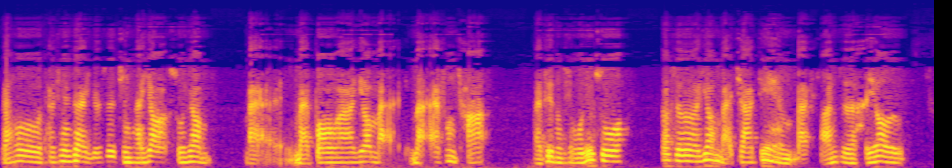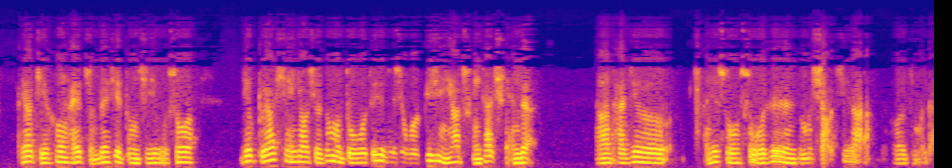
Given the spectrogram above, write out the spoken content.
然后他现在有时候经常要说要买买包啊，要买买 iPhone 叉。买这东西，我就说，到时候要买家电、买房子，还要还要结婚，还要准备一些东西。我说，你就不要先要求这么多，这些东西我必须你要存一下钱的。然后他就他就说说我这人怎么小气啊，或者怎么的。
